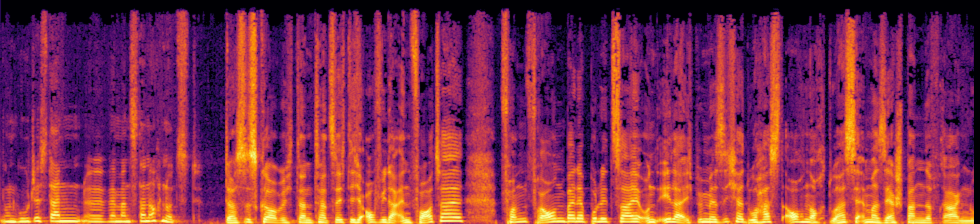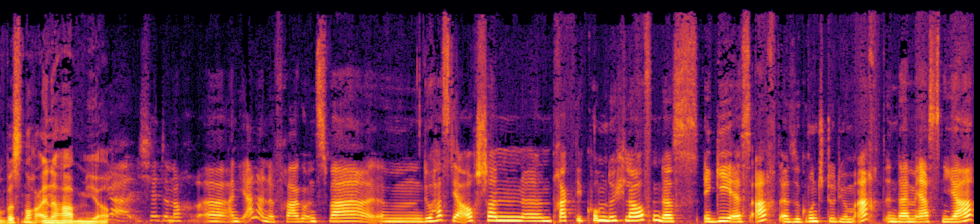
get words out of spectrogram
Und gut ist dann, äh, wenn man es dann auch nutzt. Das ist, glaube ich, dann tatsächlich auch wieder ein Vorteil von Frauen bei der Polizei. Und Ela, ich bin mir sicher, du hast auch noch, du hast ja immer sehr spannende Fragen. Du wirst noch eine haben hier. Ja, ich hätte noch äh, an die Anna eine Frage. Und zwar, ähm, du hast ja auch schon äh, ein Praktikum durchlaufen, das EGS 8, also Grundstudium 8 in deinem ersten Jahr.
